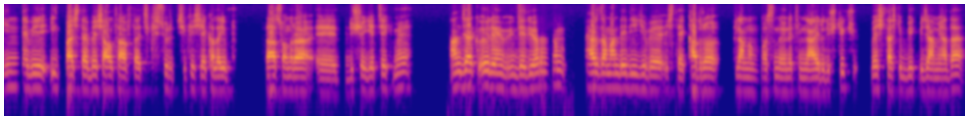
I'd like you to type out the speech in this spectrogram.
yine bir ilk başta 5-6 hafta çıkış, çıkış yakalayıp daha sonra e, düşe geçecek mi? Ancak öyle ümit ediyorum. Her zaman dediği gibi işte kadro planlamasında yönetimle ayrı düştük. Beşiktaş gibi büyük bir camiada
